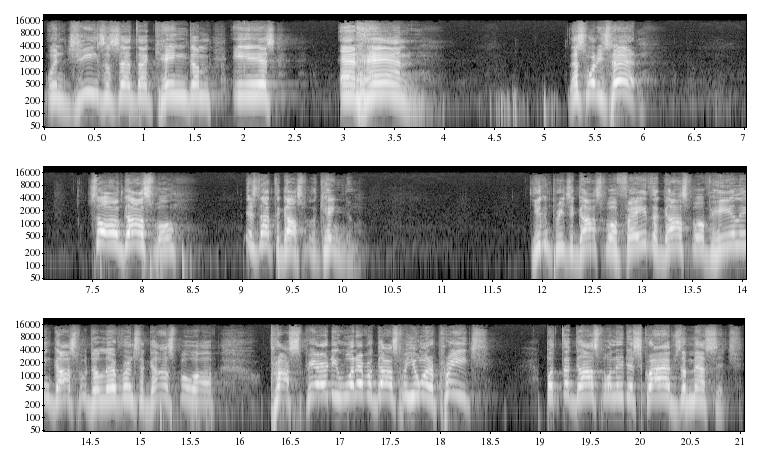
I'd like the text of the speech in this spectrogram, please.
when Jesus said the kingdom is at hand. That's what he said. So, our gospel is not the gospel of the kingdom. You can preach a gospel of faith, a gospel of healing, gospel of deliverance, a gospel of prosperity, whatever gospel you want to preach. But the gospel only describes the message.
